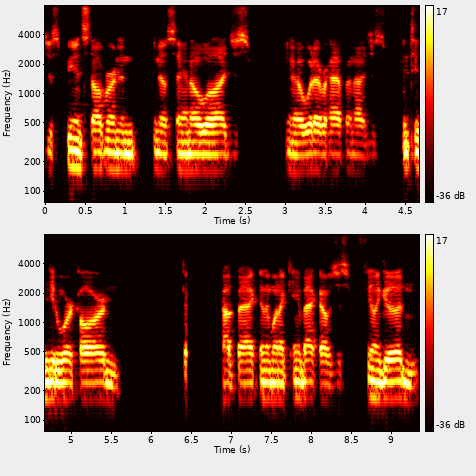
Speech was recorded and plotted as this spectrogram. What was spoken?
just being stubborn and you know saying, oh well, I just you know, whatever happened, I just continued to work hard and got back. And then when I came back, I was just feeling good and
